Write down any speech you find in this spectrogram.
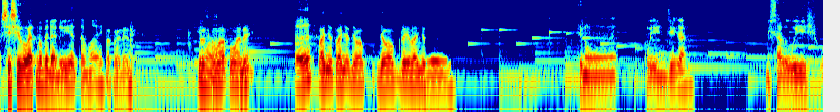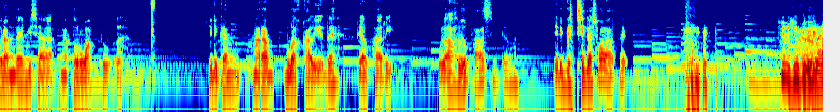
si siluet mah beda deui eta mah. Oh, beda deh. Iya, Terus mah. kumaha kumaha deh? Eh? Lanjut lanjut jawab jawab deh lanjut. Tinu kelinci kan bisa lebih orang teh bisa ngatur waktu lah. Jadi kan marah dua kali teh tiap hari. Ulah lepas itu mah. Jadi geus siga sholat teh. Menunai.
